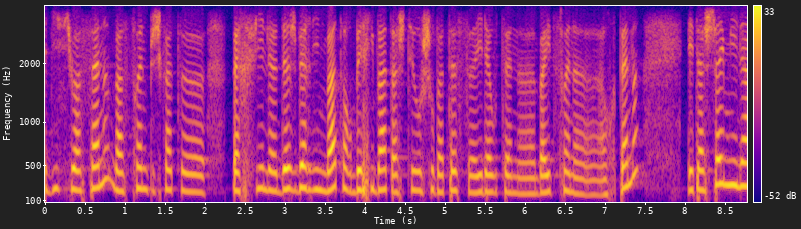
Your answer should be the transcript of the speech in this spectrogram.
edizioa zen, ba, zuen pixkat uh, perfil desberdin bat, hor berri bat, haste oso batez uh, irauten uh, baitzuen uh, aurten. Eta 6 mila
